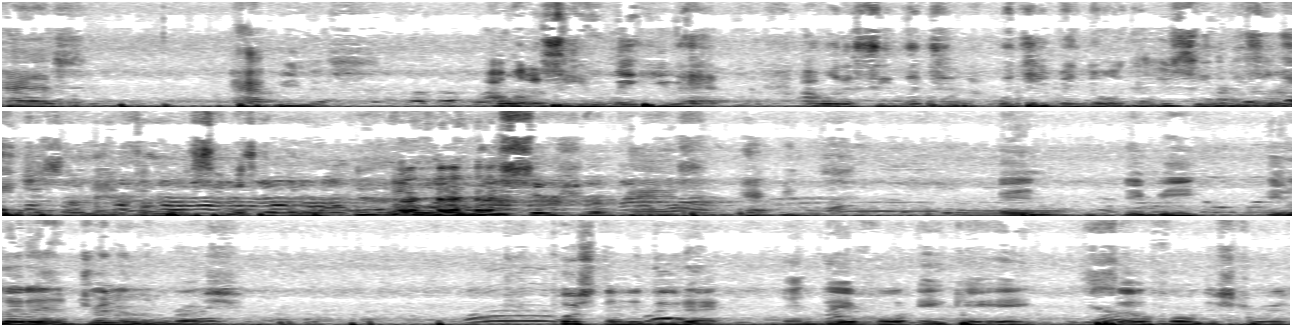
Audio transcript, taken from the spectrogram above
past happiness. I want to see who make you happy. I want to see what you what you've been doing because you seem to be so anxious on that phone to see what's going on. I want to research your past happiness, and they be they let an adrenaline rush push them to do that, and therefore, AKA, cell phone destroys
